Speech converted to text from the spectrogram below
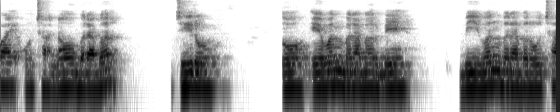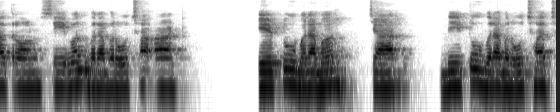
વાય ઓછા નવ બરાબર જીરો. તો એ વન બરાબર બે, બી વન બરાબર ઓછા ત્રણ, સી વન બરાબર ઓછા આઠ, એ ટુ બરાબર ચાર, બી ટુ બરાબર ઓછા છ,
